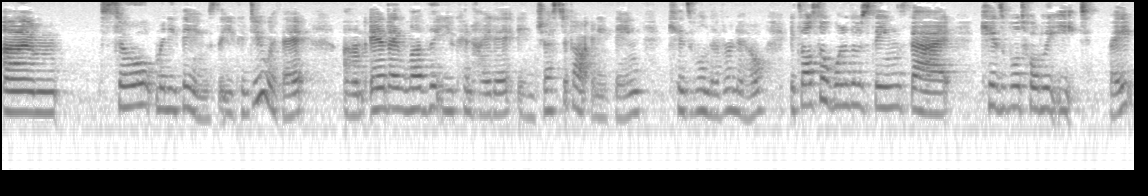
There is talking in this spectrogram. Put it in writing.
Um, so many things that you can do with it. Um, and I love that you can hide it in just about anything. Kids will never know. It's also one of those things that kids will totally eat, right?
